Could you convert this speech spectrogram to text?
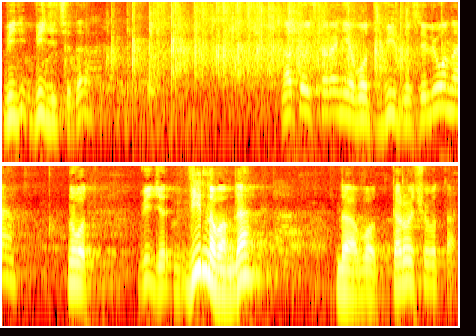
Видите, да? На той стороне вот видно зеленое. Ну вот, видно вам, да? Да, вот, короче, вот так.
